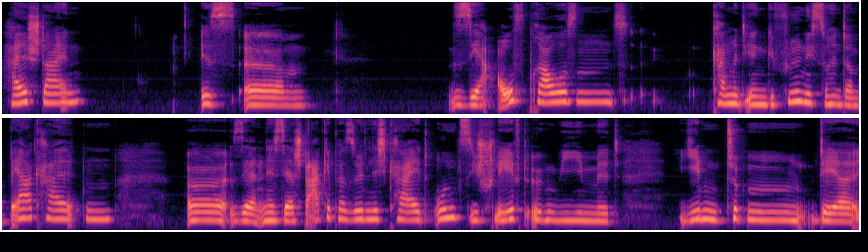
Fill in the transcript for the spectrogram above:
Hallstein ist ähm, sehr aufbrausend, kann mit ihren Gefühlen nicht so hinterm Berg halten, äh, sehr, eine sehr starke Persönlichkeit und sie schläft irgendwie mit jedem Typen, der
